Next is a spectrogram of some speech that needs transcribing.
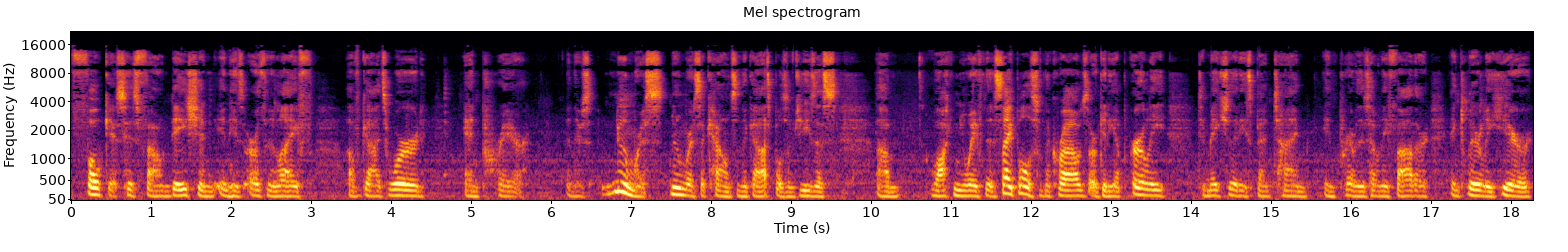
focus, his foundation in his earthly life of God's word and prayer. And there's numerous, numerous accounts in the Gospels of Jesus um, walking away from the disciples, from the crowds, or getting up early to make sure that he spent time in prayer with his Heavenly Father, and clearly here,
